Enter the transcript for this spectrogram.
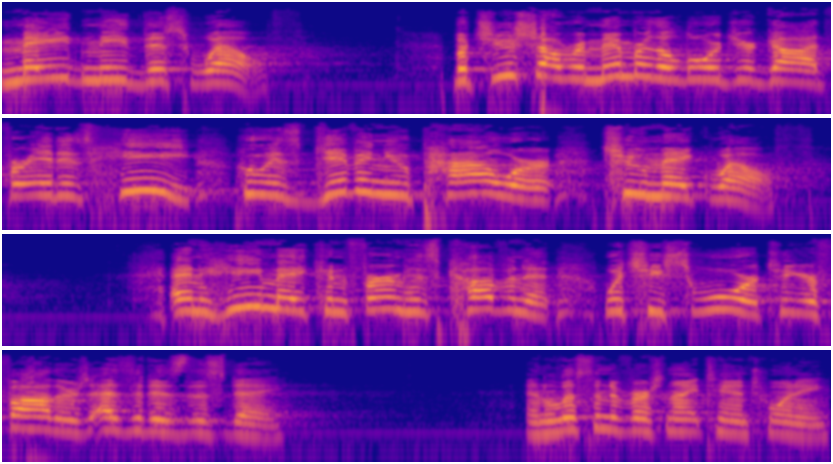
made me this wealth. But you shall remember the Lord your God, for it is he who has given you power to make wealth and he may confirm his covenant which he swore to your fathers as it is this day. And listen to verse 19 and 20.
